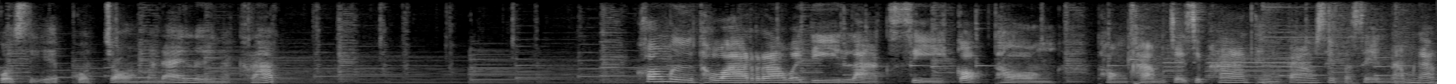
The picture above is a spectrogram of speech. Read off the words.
กด CF กดจองมาได้เลยนะครับ ข้อมือทวาราวดีหลากสีเกาะทอง ทองคำ 75-90%น้ำหนัก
